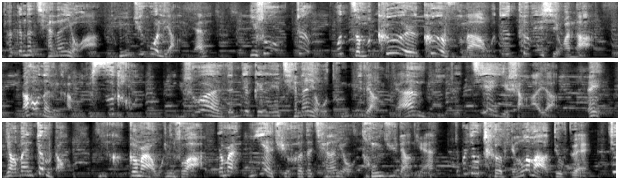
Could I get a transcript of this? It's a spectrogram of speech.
他跟他前男友啊同居过两年。你说这我怎么克克服呢？我就特别喜欢他。然后呢，你看，我就思考，你说人家跟人家前男友同居两年，你这介意啥呀？哎，要不然这么着。哥们儿，我跟你说啊，要不然你也去和他前男友同居两年，这不就扯平了吗？对不对？这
